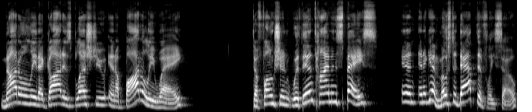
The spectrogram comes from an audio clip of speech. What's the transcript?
not only that God has blessed you in a bodily way to function within time and space, and, and again, most adaptively so,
